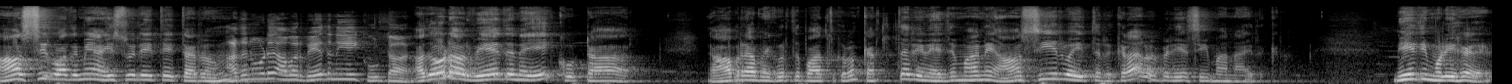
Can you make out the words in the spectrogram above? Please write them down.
ஆசீர்வாதமே ஐஸ்வர்யத்தை தரும். அதனோடு அவர் வேதனையை கூட்டார். அதோடு அவர் வேதனையை கூட்டார். ஆபிரகாமை குறித்து பார்த்துக்கிறோம். கர்த்தரின் எஜமானை ஆசீர்வதித்திருக்கிறார். அவர் பெரிய சீமானாக இருக்கிறார். நீதிமொழிகள்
